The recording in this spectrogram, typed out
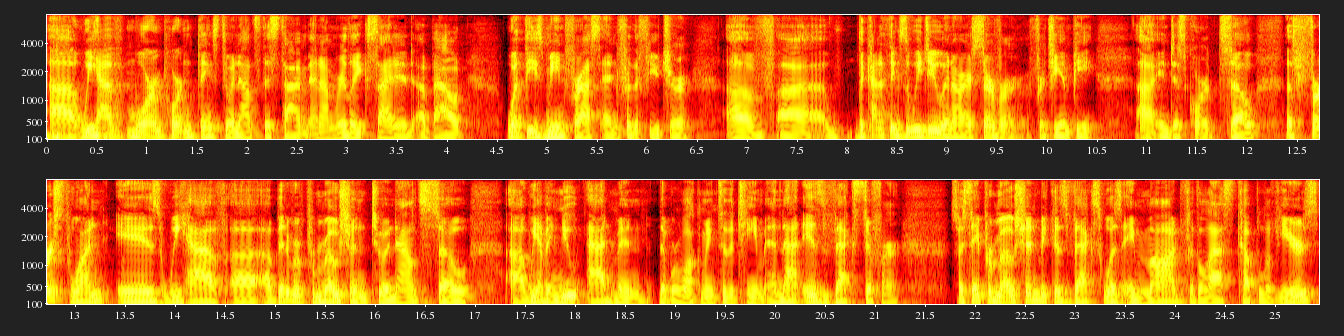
uh, we have more important things to announce this time, and I'm really excited about what these mean for us and for the future of uh, the kind of things that we do in our server for GMP uh, in Discord. So the first one is we have uh, a bit of a promotion to announce. So uh, we have a new admin that we're welcoming to the team, and that is Vextifer. So I say promotion because Vex was a mod for the last couple of years,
